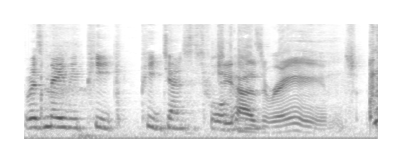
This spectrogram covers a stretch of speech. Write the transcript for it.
was maybe peak peak Genesis Four. She for has range.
